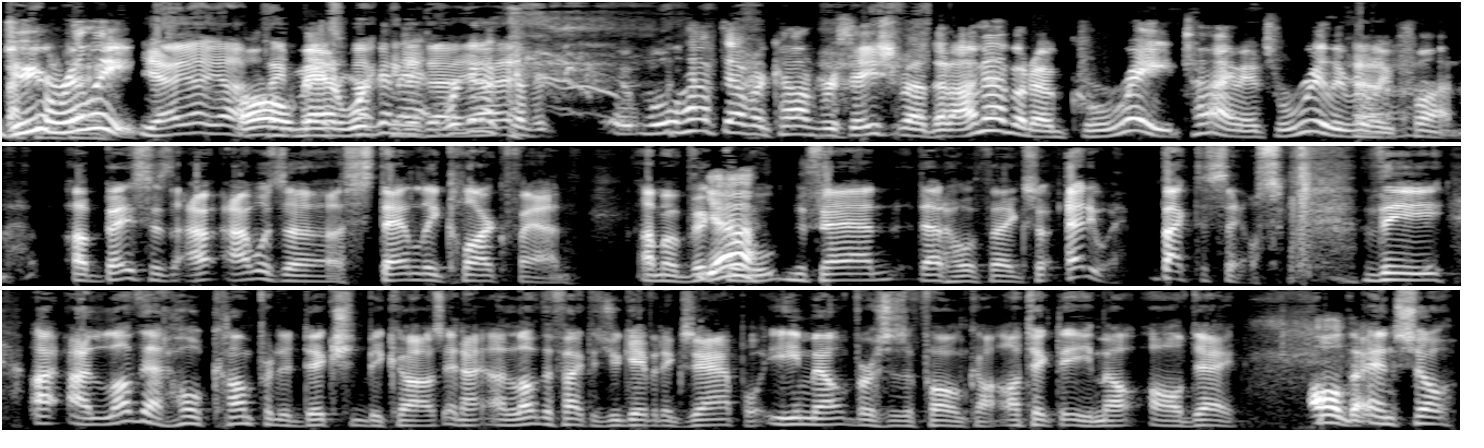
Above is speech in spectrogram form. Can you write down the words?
Do you really? Yeah, yeah, yeah. Oh man, we're gonna we're gonna have we'll have to have a conversation about that. I'm having a great time. It's really really uh, fun. A basis. I, I was a Stanley Clarke fan. I'm a Victor yeah. Wooten fan, that whole thing. So anyway, back to sales. The I, I love that whole comfort addiction because, and I, I, love the fact that you gave an example: email versus a phone call. I'll take the email all day, all day. And so,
